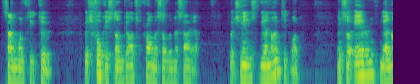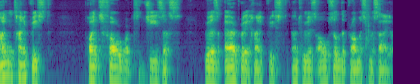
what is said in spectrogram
Psalm 132, which focused on God's promise of the Messiah, which means the anointed one. And so Aaron, the anointed high priest, points forward to Jesus, who is our great high priest and who is also the promised Messiah.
